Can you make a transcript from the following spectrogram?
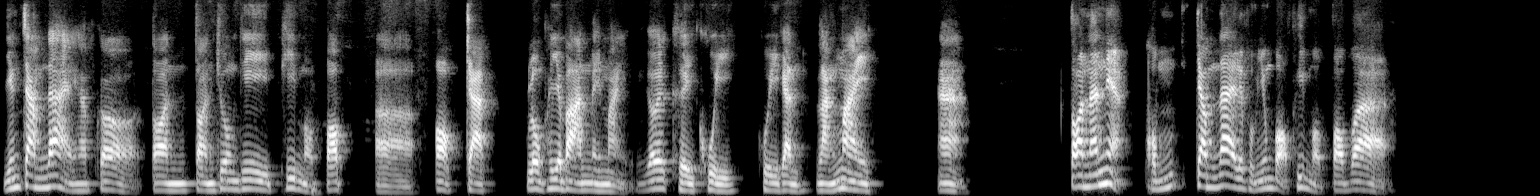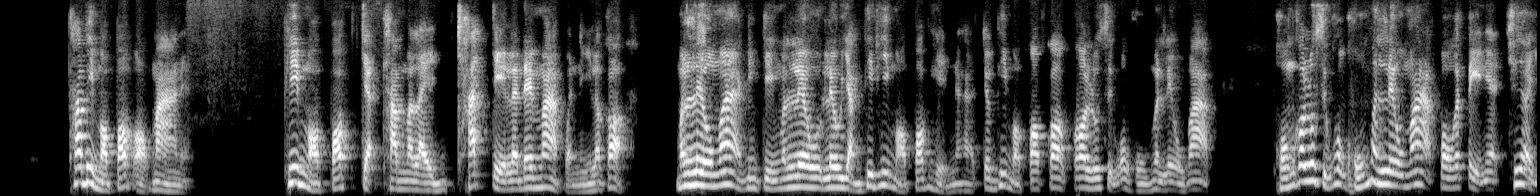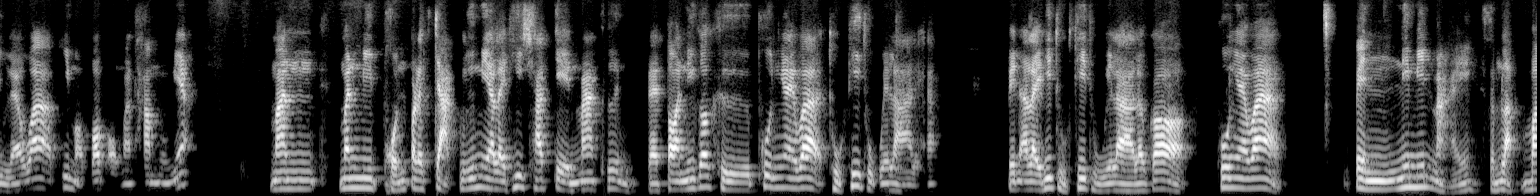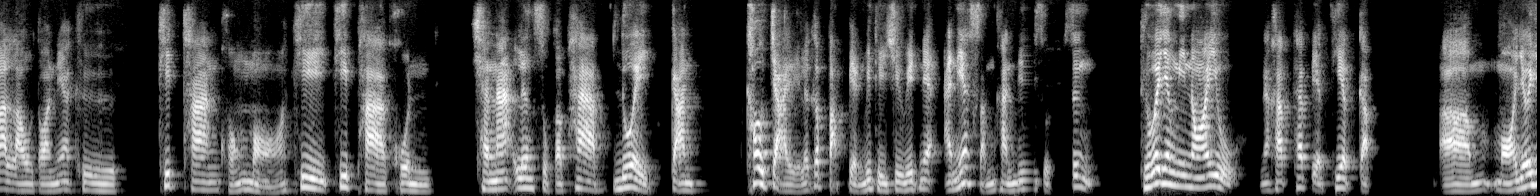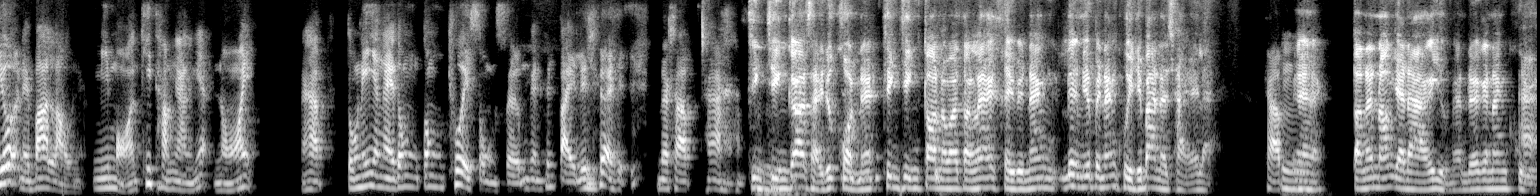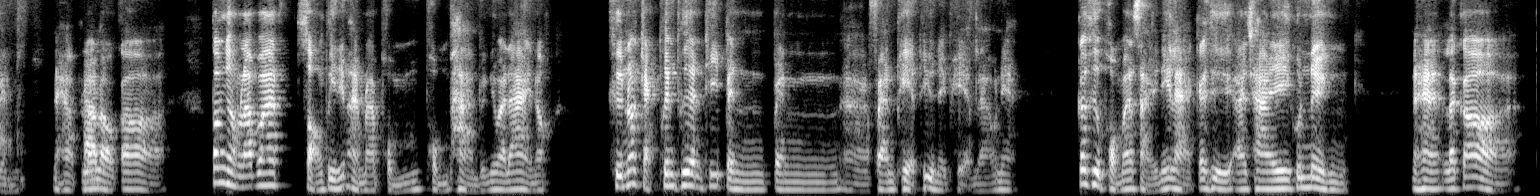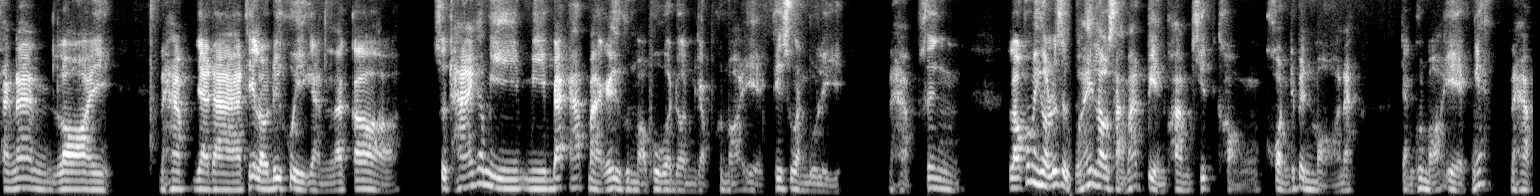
ยังจำได้ครับ ก็ตอนตอนช่วงที่พี่หมอป๊อปอ่าออกจากโรงพยาบาลใหม่ ๆ ก็เคยคุย คุยกันหลังใหม่อ่า ตอนนั้นเนี่ย ผมจำได้เลยผมยังบอกพี่หมอป๊อปว่า ถ้าพี่หมอป๊อปออกมาเนี่ย พี่หมอป๊อปจะทำอะไรชัดเจนและได้มากกว่านี้ แล้วก็มันเร็วมากจริง ๆ มันเร็วเร็วอย่างที่พี่หมอป๊อปเห็นนะฮะจนพี่หมอป๊อปก็ก็รู้สึกว่าโอ้โหมันเร็วมาก ผมก็รู้สึกว่าโอ้โหมันเร็วมาก ปกติเนี่ย เชื่ออยู่แล้วว่าพี่หมอป๊อปออกมาทำตรงเนี้ย มันมันมีผลประจักษ์หรือมีอะไรที่ชัดเจนมากขึ้น แต่ตอนนี้ก็คือพูดง่ายว่าถูกที่ถูกเวลาเลยครับเป็นอะไรที่ถูกที่ถูกเวลาแล้วก็พูดง่ายว่าเป็นนิมิตหมายสำหรับบ้านเราตอนเนี้คือ ทิศทางของหมอที่ที่พาคนชนะเรื่องสุขภาพด้วยการเข้าใจแล้วก็ปรับเปลี่ยนวิถีชีวิตเนี่ยอันนี้ยสำคัญที่สุด ซึ่งถือว่ายังมีน้อยอยู่นะครับ ถ้าเปรียบเทียบกับ หมอเยอะๆในบ้านเราเนี่ยมีหมอที่ทำงานเนี้ยน้อยนะครับ ตรงนี้ยังไงต้องต้องช่วยส่งเสริมกันขึ้นไปเรื่อยๆนะครับอ่าจริง ๆ ก็อาศัยทุกคนนะจริง ๆ ตอนเรามาตอนแรกเคยไปนั่งเรื่องนี้ไปนั่งคุยที่บ้านอาชัยแหละ ครับอืมนะฮะตอนนั้นน้องยาดาก็อยู่นั้นด้วยก็นั่งคุยกันนะครับ แล้วเราก็ต้องยอมรับว่าสองปีที่ผ่านมาผมผมผ่านตรงนี้มาได้เนาะคือนอกจากเพื่อนๆที่เป็นเป็นอ่าแฟนเพจที่อยู่ในเพจแล้วเนี่ย ก็คือผมอาศัยนี่แหละ ก็คืออาชัยคุณหนึ่งนะฮะแล้วก็ทางด้านลอยนะครับยาดาที่เราได้คุยกัน แล้วก็สุดท้ายก็มีมีแบ็กอัพมาก็คือคุณหมอภูวดลกับคุณหมอเอกที่สุวรรณบุรีนะครับ ซึ่งเราก็มีความรู้สึกว่าให้เราสามารถเปลี่ยนความคิดของคนที่เป็นหมอนะอย่างคุณหมอเอกเนี่ยนะครับ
